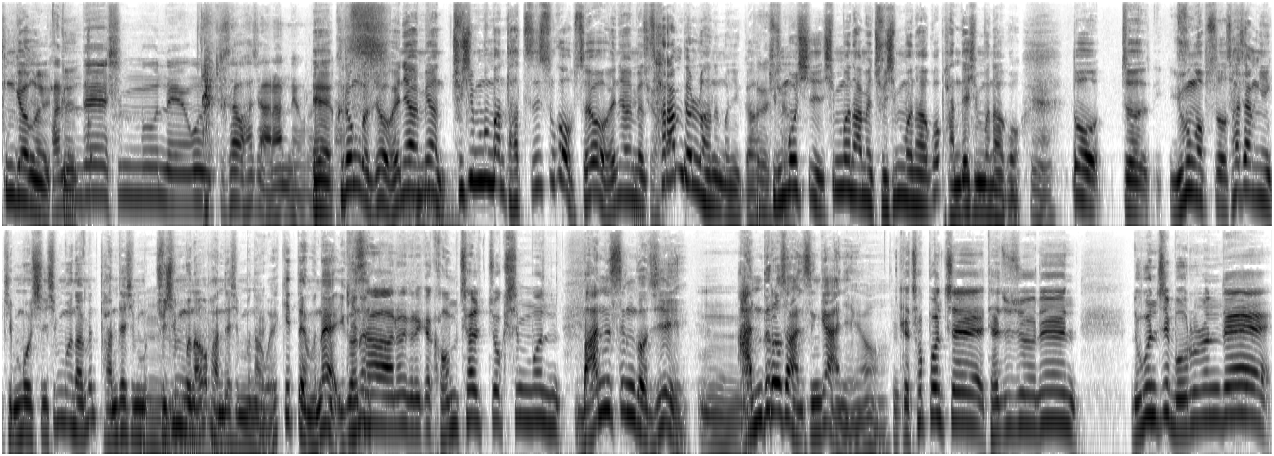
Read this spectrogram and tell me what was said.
풍경을 그 반대 신문 내용은 기사화하지 않았네요. 예, 그러니까. 그런 거죠. 왜냐하면 주신문만 다 쓸 수가 없어요. 왜냐하면 사람별로 하는 거니까. 그렇죠. 김모 씨 신문하면 주신문하고 반대 신문하고 예. 또저 유흥업소 사장님 김모 씨 신문하면 반대 신문 주신문하고 반대 신문하고 했기 때문에 이거는 기사는 그러니까 검찰 쪽 신문 만 쓴 거지 안 들어서 안 쓴 게 아니에요. 그러니까 첫 번째 대주주는 누군지 모르는데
